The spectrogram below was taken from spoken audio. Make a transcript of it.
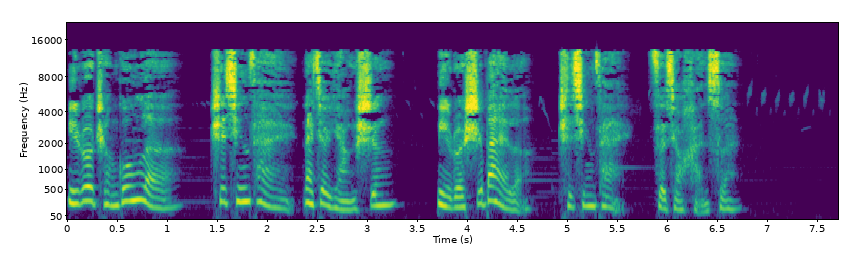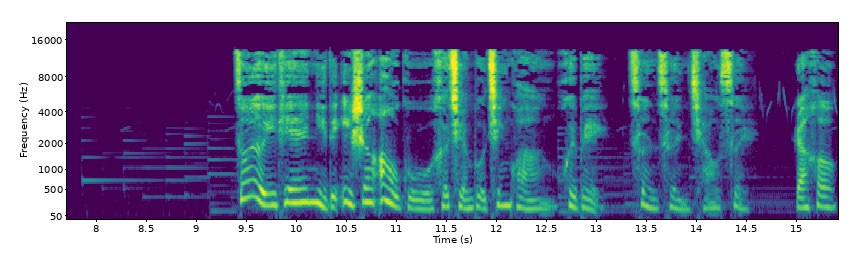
你若成功了，吃青菜那叫养生；你若失败了，吃青菜则叫寒酸。总有一天，你的一身傲骨和全部轻狂会被寸寸敲碎，然后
